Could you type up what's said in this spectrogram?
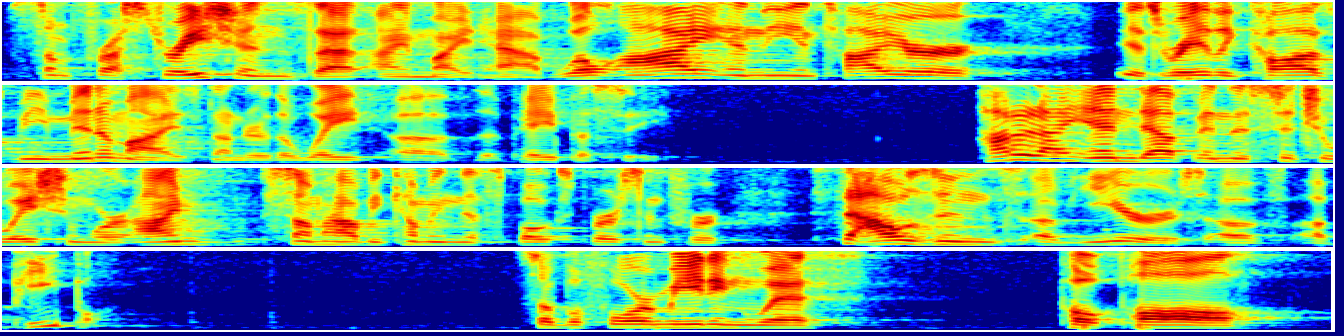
some frustrations that I might have? Will I and the entire Israeli cause be minimized under the weight of the papacy? How did I end up in this situation where I'm somehow becoming the spokesperson for thousands of years of a people? So before meeting with Pope Paul,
